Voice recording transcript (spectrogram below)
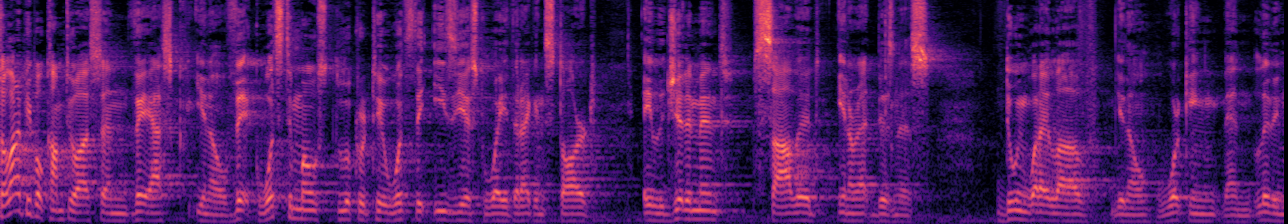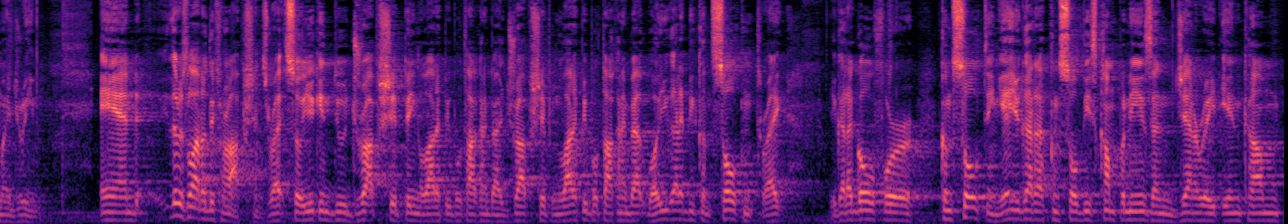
So a lot of people come to us and they ask, you know, Vic, what's the most lucrative, what's the easiest way that I can start a legitimate, solid internet business, doing what I love, you know, working and living my dream. And there's a lot of different options, right? So you can do drop shipping. A lot of people talking about drop shipping. A lot of people talking about, well, you got to be consultant, right? You got to go for consulting. Yeah, you got to consult these companies and generate income.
